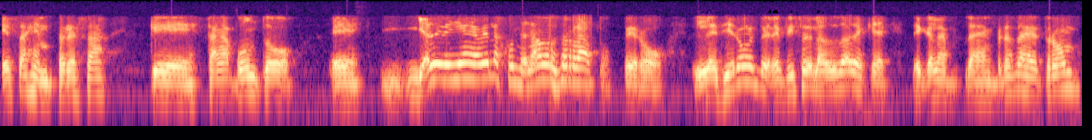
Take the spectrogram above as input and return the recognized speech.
esas empresas que están a punto eh, ya deberían haberlas condenado hace rato, pero les dieron el beneficio de la duda de que, de que las empresas de Trump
